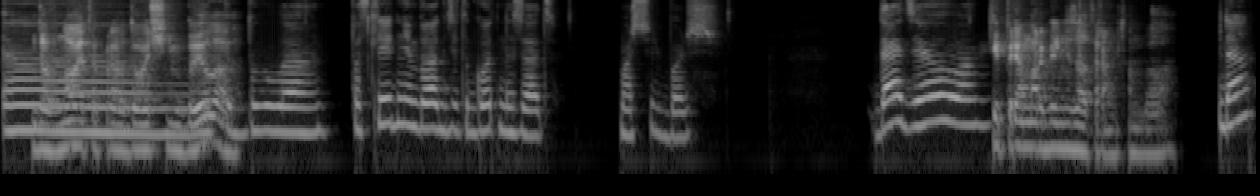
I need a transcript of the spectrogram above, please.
Давно это, правда, очень было. Это было... Последняя была где-то год назад. Может, чуть больше. Да, делала. Ты прям организатором там была? Да,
